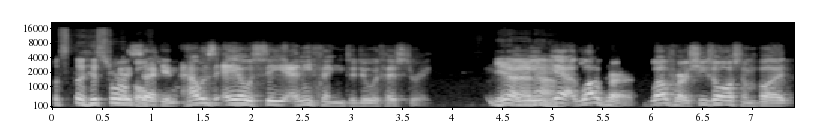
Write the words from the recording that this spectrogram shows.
What's the historical? Wait a second. How is AOC anything to do with history? Yeah, I mean, know. yeah, love her, love her. She's awesome, but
